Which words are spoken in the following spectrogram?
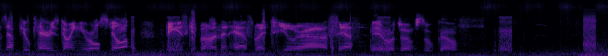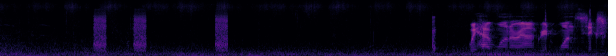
How's our fuel carriers going? You're all still up? Biggus get behind that house, mate, to your uh, south. Yeah, Roger, I'm still going. We have one around grid 165,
